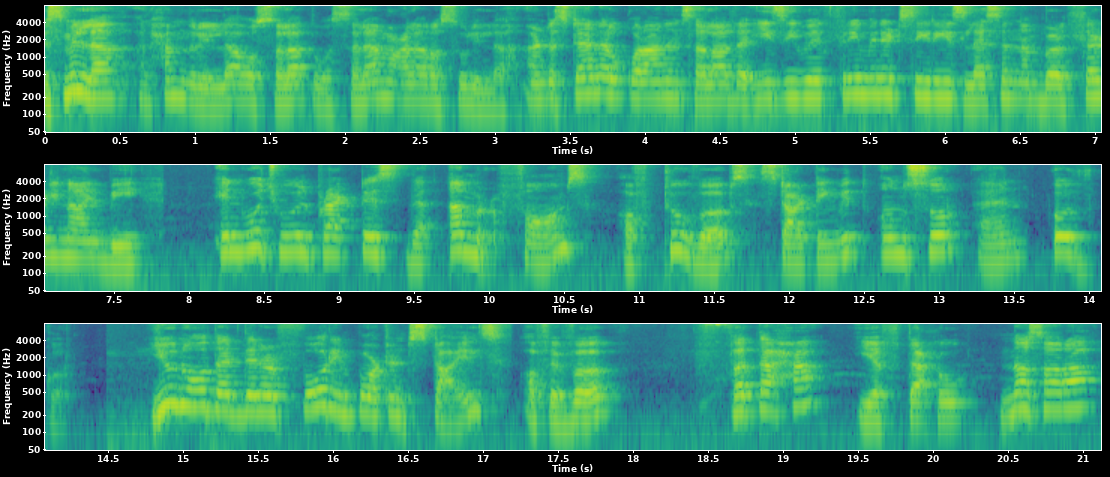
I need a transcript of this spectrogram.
Bismillah, Alhamdulillah, wassalatu wassalamu ala Rasulillah. Understand Al Quran and Salah the easy way 3 minute series, lesson number 39b, in which we will practice the Amr forms of two verbs starting with unsur and udhkur. You know that there are four important styles of a verb fataha, yaftahu, nasara,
